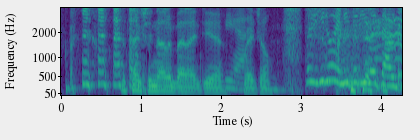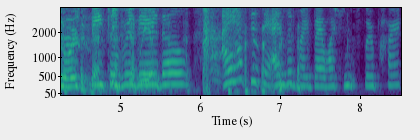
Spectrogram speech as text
That's actually not a bad idea, Yeah. Rachel. But you know, anybody who has outdoor space over there, though, I have to say, I live right by Washington Square Park,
